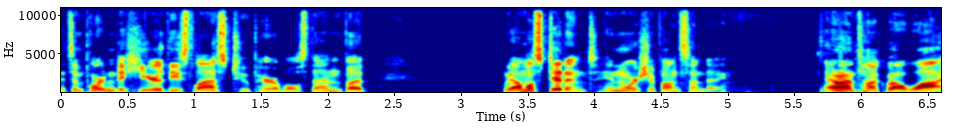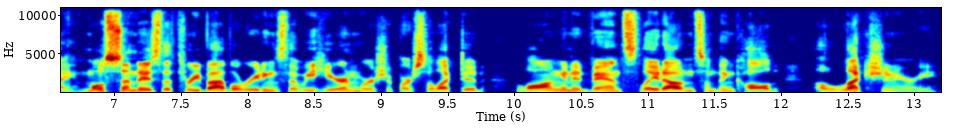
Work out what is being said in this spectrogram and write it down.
It's important to hear these last two parables then, but we almost didn't in worship on Sunday. I want to talk about why. Most Sundays, the three Bible readings that we hear in worship are selected long in advance, laid out in something called a lectionary.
